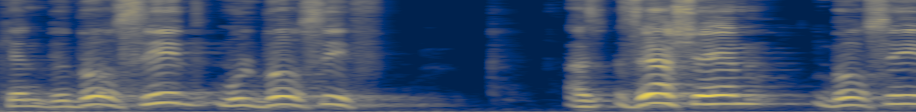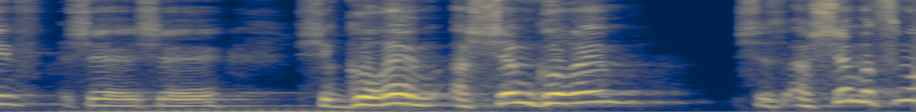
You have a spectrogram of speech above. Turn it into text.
כן, בבור סיד מול בור סיף. אז זה השם בור סיף ש, ש, שגורם, השם גורם, השם עצמו,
